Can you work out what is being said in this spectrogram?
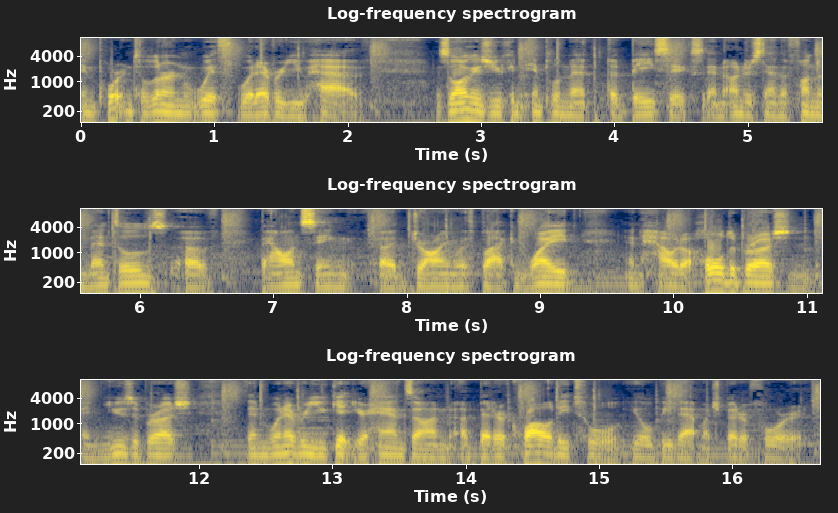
important to learn with whatever you have. As long as you can implement the basics and understand the fundamentals of balancing uh, drawing with black and white and how to hold a brush and, and use a brush, then whenever you get your hands on a better quality tool, you'll be that much better for it.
